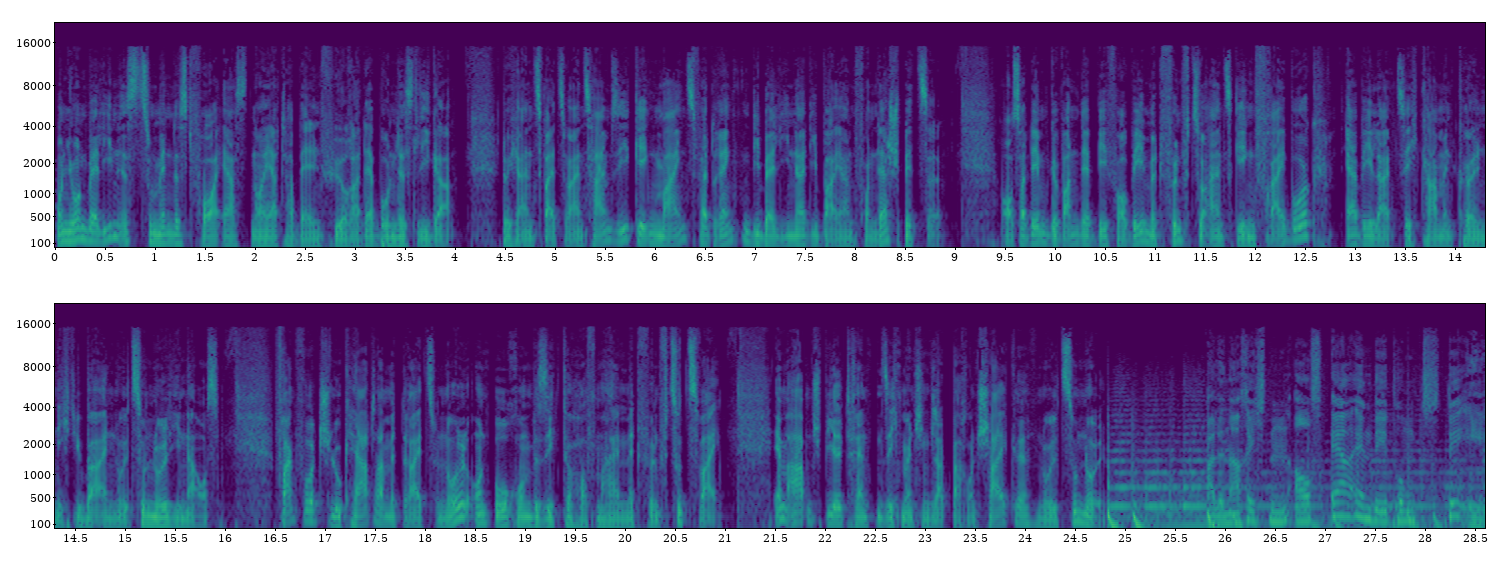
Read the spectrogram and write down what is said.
Union Berlin ist zumindest vorerst neuer Tabellenführer der Bundesliga. Durch einen 2 zu 1 Heimsieg gegen Mainz verdrängten die Berliner die Bayern von der Spitze. Außerdem gewann der BVB mit 5 zu 1 gegen Freiburg. RB Leipzig kam in Köln nicht über ein 0 zu 0 hinaus. Frankfurt schlug Hertha mit 3 zu 0 und Bochum besiegte Hoffenheim mit 5 zu 2. Im Abendspiel trennten sich Mönchengladbach und Schalke 0 zu 0. Alle Nachrichten auf rnd.de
